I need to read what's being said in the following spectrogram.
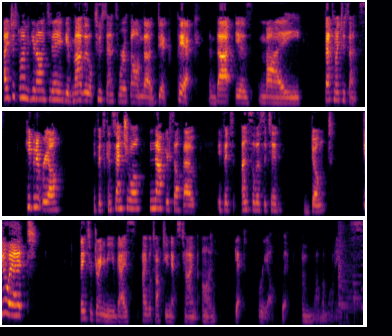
I just wanted to get on today and give my little two cents worth on the dick pic. And that is my, that's my two cents. Keeping it real. If it's consensual, knock yourself out. If it's unsolicited, don't do it. thanks for joining me, you guys. I will talk to you next time on Get Real with Mama Moynes.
